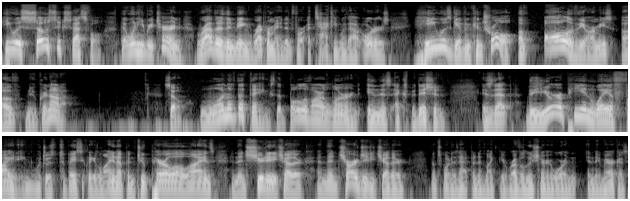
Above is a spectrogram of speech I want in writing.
He was so successful that when he returned, rather than being reprimanded for attacking without orders, he was given control of all of the armies of New Granada. So, one of the things that Bolivar learned in this expedition is that the European way of fighting, which was to basically line up in two parallel lines and then shoot at each other and then charge at each other, that's what had happened in like the Revolutionary War in, in the Americas,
